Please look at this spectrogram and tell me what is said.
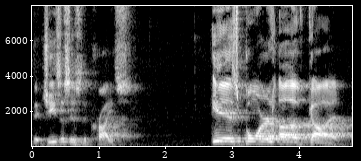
that Jesus is the Christ is born of God.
